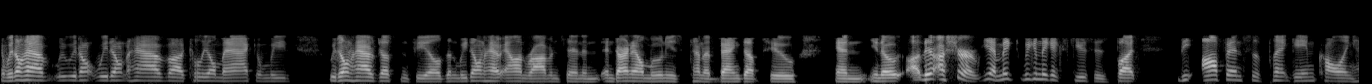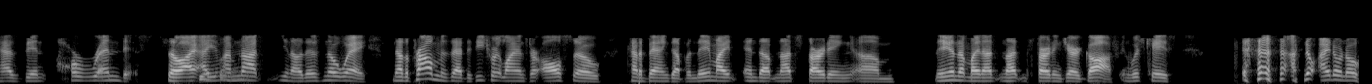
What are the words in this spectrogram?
and we don't have, we, we don't, we don't have uh, Khalil Mack, and we, we don't have Justin Fields, and we don't have Allen Robinson, and, and Darnell Mooney's kind of banged up too, and you know, uh, uh, sure, yeah, make we can make excuses, but the offensive plant game calling has been horrendous. So I, I, I'm not, you know, there's no way. Now the problem is that the Detroit Lions are also kind of banged up, and they might end up not starting. Um, they end up might not not starting Jared Goff. In which case, I don't I don't know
